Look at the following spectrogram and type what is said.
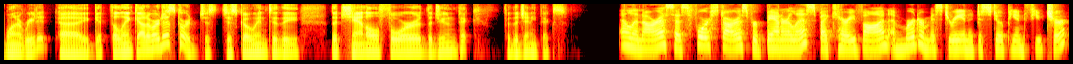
want to read it, uh, get the link out of our Discord. Just just go into the the channel for the June pick for the Jenny picks. Elinara says four stars for Bannerless by Carrie Vaughn, a murder mystery in a dystopian future.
